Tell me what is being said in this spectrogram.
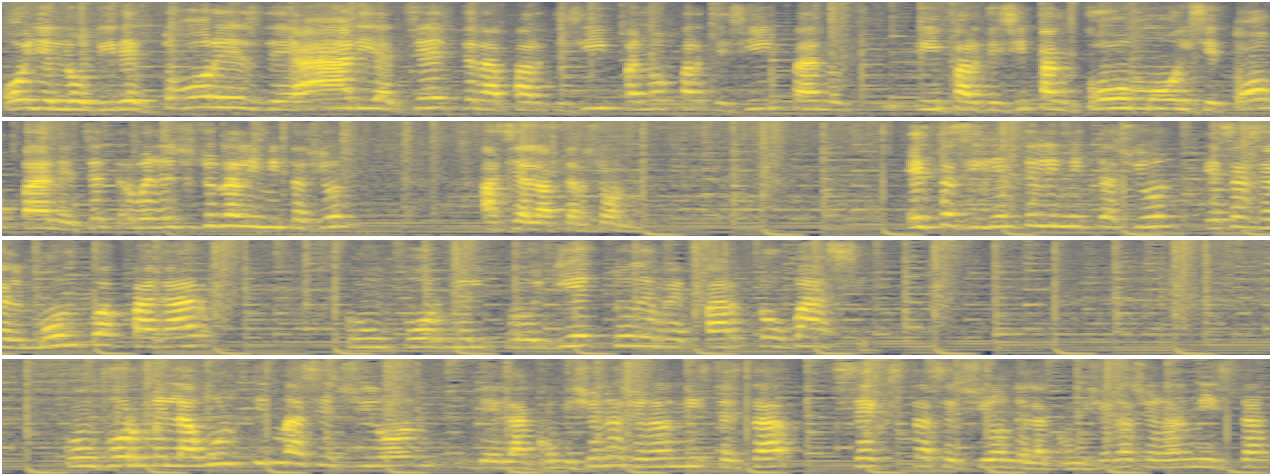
oye, los directores de área, etcétera, participan, no participan, y participan cómo, y se topan, etcétera. Bueno, eso es una limitación hacia la persona. Esta siguiente limitación es hacia el monto a pagar conforme el proyecto de reparto base. Conforme la última sesión de la Comisión Nacional Mixta, esta sexta sesión de la Comisión Nacional Mixta,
